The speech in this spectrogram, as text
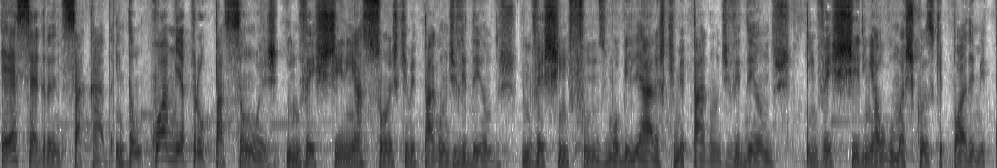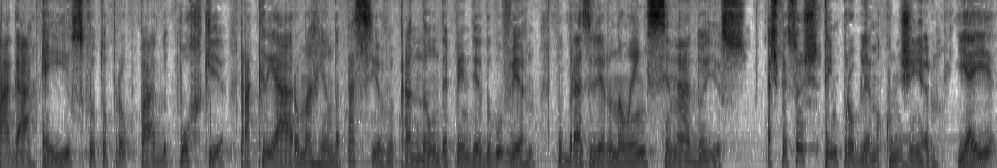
Essa é a grande sacada. Então, qual a minha preocupação hoje? Investir em ações que me pagam dividendos, investir em fundos imobiliários que me pagam dividendos, investir em algumas coisas que podem me pagar. É isso que eu estou preocupado. Por quê? Para criar uma renda passiva, para não depender do governo. O brasileiro não é ensinado a isso. As pessoas têm problema com dinheiro. E aí,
